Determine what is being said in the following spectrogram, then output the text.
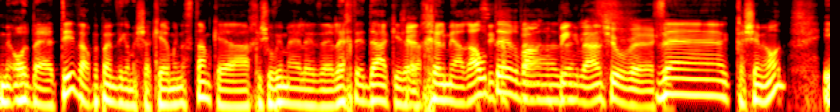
מאוד בעייתי, והרבה פעמים זה גם משקר מן הסתם, כי החישובים האלה זה לך תדע, כי זה כן. החל מהראוטר. עשית ping לאנשהו. זה קשה מאוד אה,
